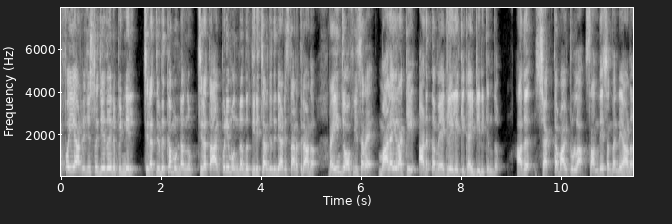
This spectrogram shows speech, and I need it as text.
എഫ് ഐ ആർ രജിസ്റ്റർ ചെയ്തതിന് പിന്നിൽ ചില തിടുക്കമുണ്ടെന്നും ചില താല്പര്യമുണ്ടെന്നും തിരിച്ചറിഞ്ഞതിന്റെ അടിസ്ഥാനത്തിലാണ് റേഞ്ച് ഓഫീസറെ മലയിറക്കി അടുത്ത മേഖലയിലേക്ക് കയറ്റിയിരിക്കുന്നത്. അത് ശക്തമായിട്ടുള്ള സന്ദേശം തന്നെയാണ്.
